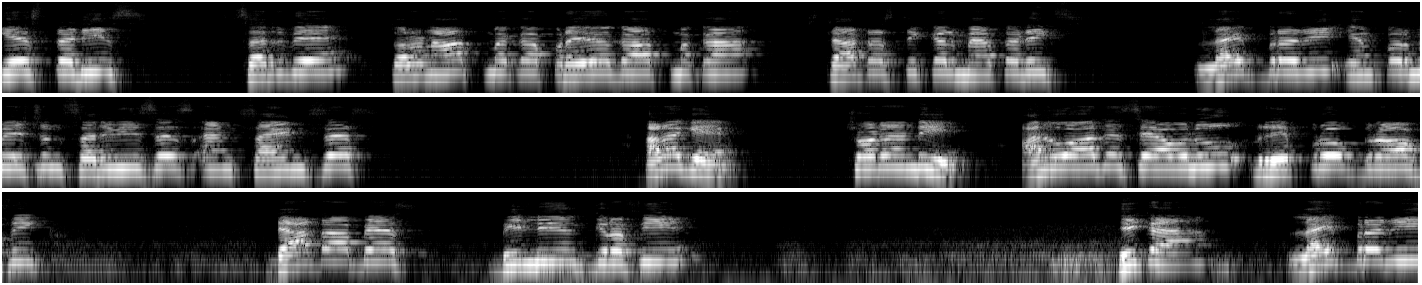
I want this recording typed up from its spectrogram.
కేస్ స్టడీస్ సర్వే తులనాత్మక ప్రయోగాత్మక statistical methodics library information services and sciences. అలాగే చూడండి అనువాద సేవలు రెప్రోగ్రాఫిక్ డేటాబేస్ బిలియోగ్రఫీ ఇక library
